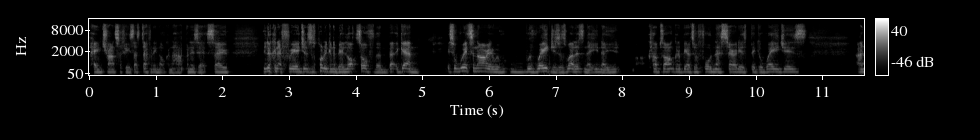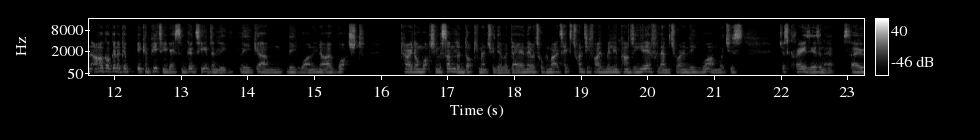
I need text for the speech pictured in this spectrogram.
paying transfer fees. That's definitely not going to happen, is it? So you're looking at free agents. There's probably going to be lots of them, but again, it's a weird scenario with with wages as well, isn't it? You know, you, clubs aren't going to be able to afford necessarily as bigger wages, and Argyle going to be competing against some good teams in League League um, League One. You know, I've watched carried on watching the Sunderland documentary the other day, and they were talking about it takes 25 million pounds a year for them to run in League One, which is just crazy, isn't it? So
